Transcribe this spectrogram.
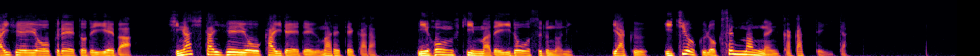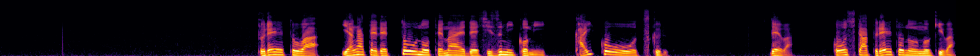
太平洋プレートで言えば東太平洋海嶺で生まれてから日本付近まで移動するのに約1億6千万年かかっていた。プレートはやがて列島の手前で沈み込み海溝を作る。ではこうしたプレートの動きは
